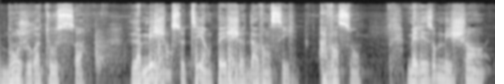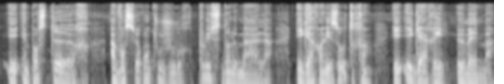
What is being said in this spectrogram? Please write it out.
Bonjour à tous. La méchanceté empêche d'avancer. Avançons. Mais les hommes méchants et imposteurs avanceront toujours plus dans le mal, égarant les autres et égarés eux-mêmes.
